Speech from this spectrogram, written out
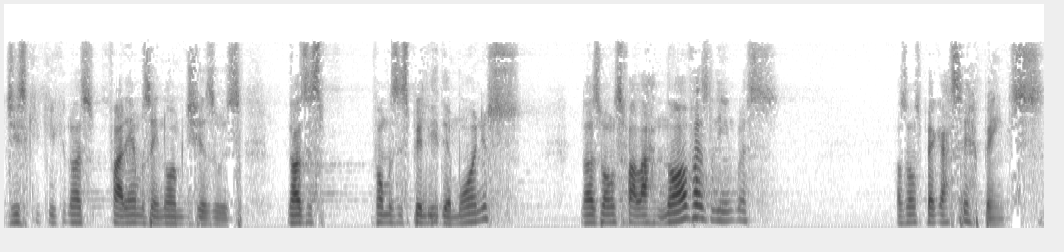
diz que, que nós faremos em nome de Jesus. Nós vamos expelir demônios, nós vamos falar novas línguas, nós vamos pegar serpentes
